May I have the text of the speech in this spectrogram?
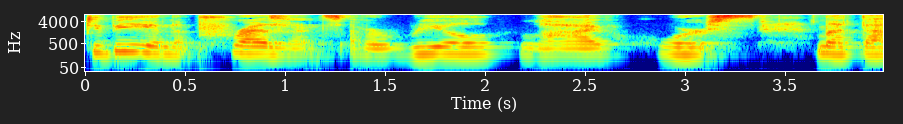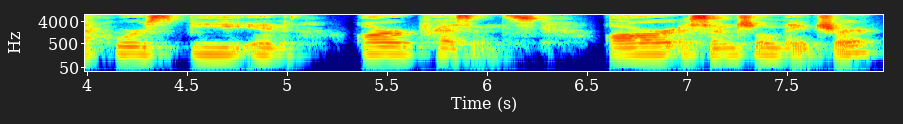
to be in the presence of a real live horse. Let that horse be in our presence, our essential nature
